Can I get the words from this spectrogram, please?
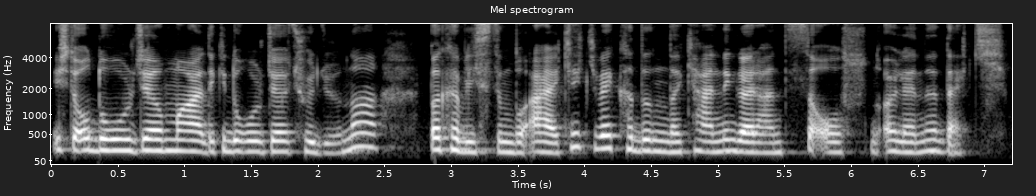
işte o doğuracağı mahalledeki doğuracağı çocuğuna bakabilsin bu erkek ve kadın da kendi garantisi olsun ölene dek.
